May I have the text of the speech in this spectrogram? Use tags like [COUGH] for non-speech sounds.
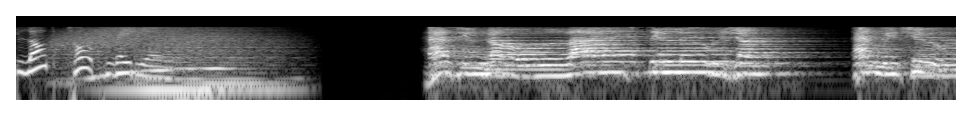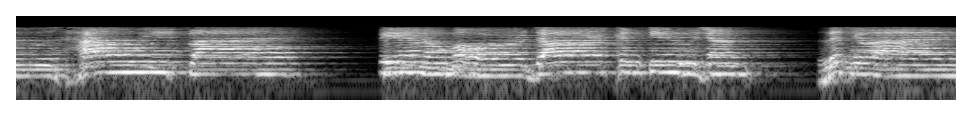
Blog Talk Radio. As you know, life's illusion, and we choose how we fly. Fear no more dark confusion. Lift your eyes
